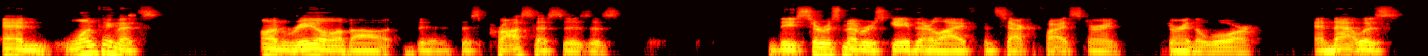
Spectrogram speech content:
And one thing that's unreal about the, this process is, is these service members gave their life and sacrifice during during the war, and that was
